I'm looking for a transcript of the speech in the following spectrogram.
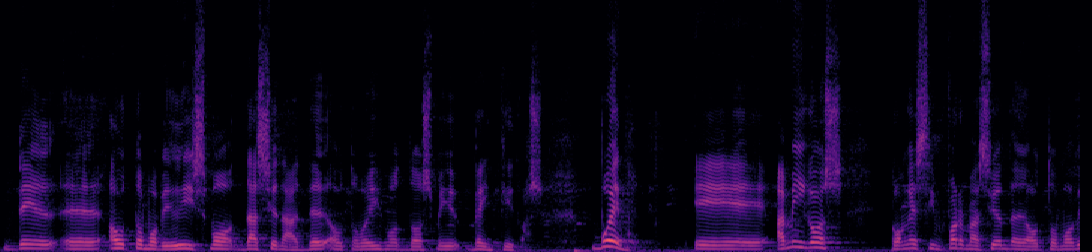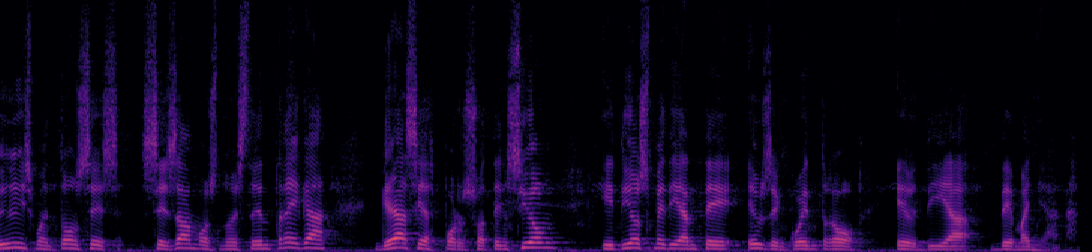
del eh, automovilismo nacional, del automovilismo 2022. Bueno, eh, amigos, con esa información del automovilismo, entonces cesamos nuestra entrega. Gracias por su atención y Dios mediante os encuentro el día de mañana.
